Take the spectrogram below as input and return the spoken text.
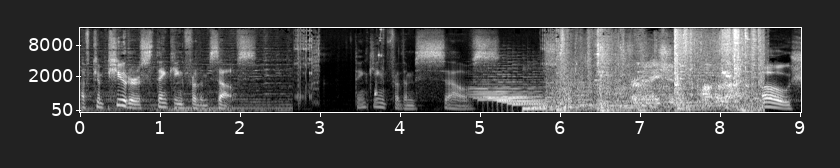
of computers thinking for themselves. Thinking for themselves. Oh, sh-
